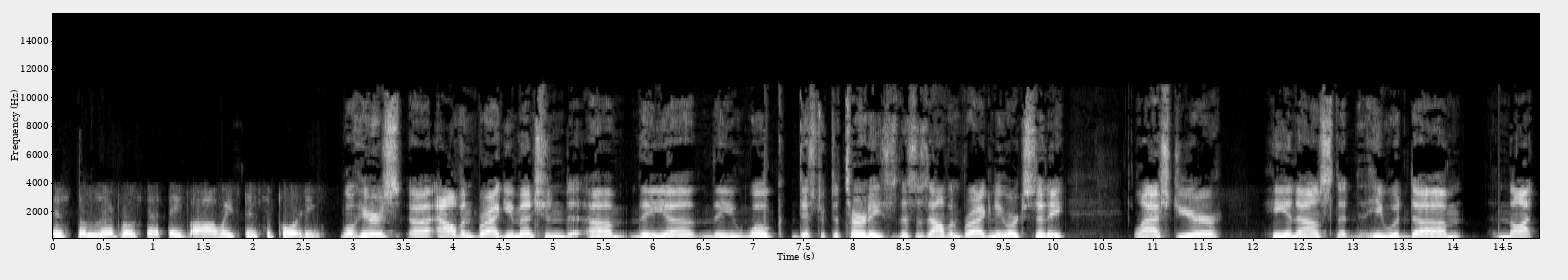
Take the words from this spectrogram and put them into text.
it's the liberals that they've always been supporting. Well, here's uh, Alvin Bragg. You mentioned um, the uh, the woke district attorneys. This is Alvin Bragg, New York City. Last year, he announced that he would um, not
